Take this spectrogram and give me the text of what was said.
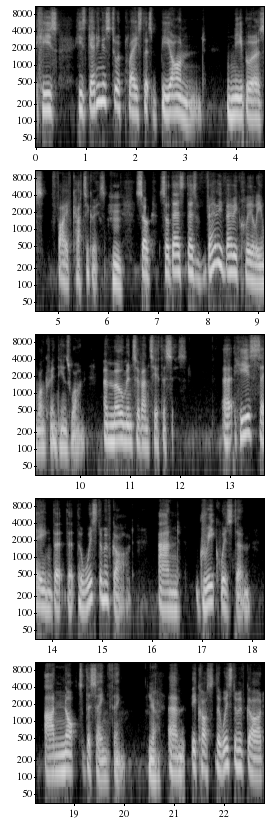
he's he's getting us to a place that's beyond Niebuhr's five categories. Hmm. So, so there's there's very very clearly in one Corinthians one a moment of antithesis. Uh, he is saying that, that the wisdom of God and Greek wisdom are not the same thing. Yeah. Um, because the wisdom of God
